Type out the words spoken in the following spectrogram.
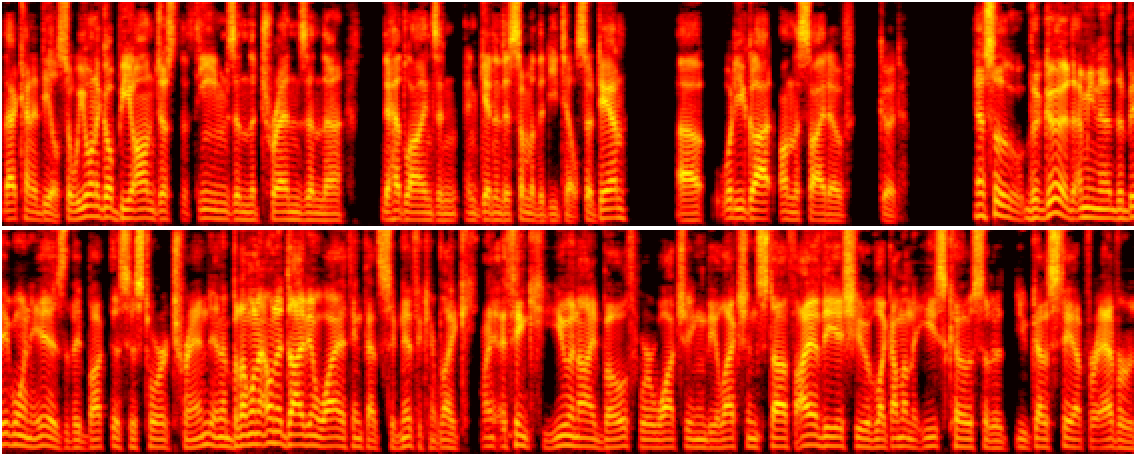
that kind of deal. So we want to go beyond just the themes and the trends and the the headlines and and get into some of the details. So Dan, uh, what do you got on the side of good? Yeah, so the good, I mean, uh, the big one is that they buck this historic trend, and but I want to I want to dive in why I think that's significant. Like, I, I, think you and I both were watching the election stuff. I have the issue of like I'm on the East Coast, so that you've got to stay up forever,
